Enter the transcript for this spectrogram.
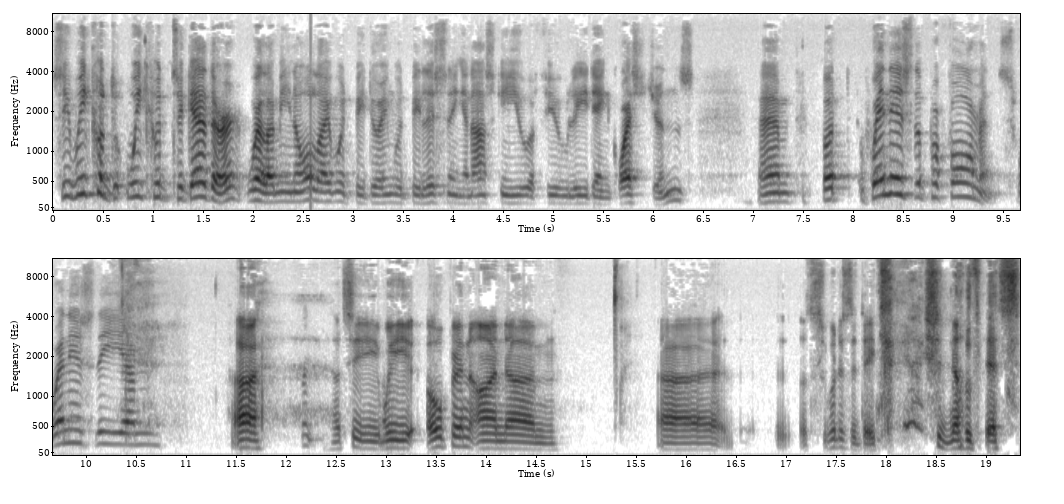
See, we could we could together. Well, I mean, all I would be doing would be listening and asking you a few leading questions. Um, but when is the performance? When is the? Um... Uh, let's see. We open on. Um, uh, let's see. What is the date? I should know this.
